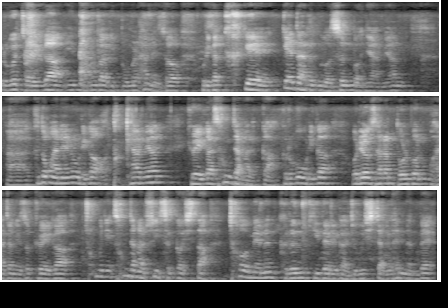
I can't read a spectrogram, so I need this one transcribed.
그리고 저희가 이 나눔과 기쁨을 하면서 우리가 크게 깨달은 것은 뭐냐면 아, 그동안에는 우리가 어떻게 하면 교회가 성장할까 그리고 우리가 어려운 사람 돌보는 과정에서 교회가 충분히 성장할 수 있을 것이다. 처음에는 그런 기대를 가지고 시작을 했는데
